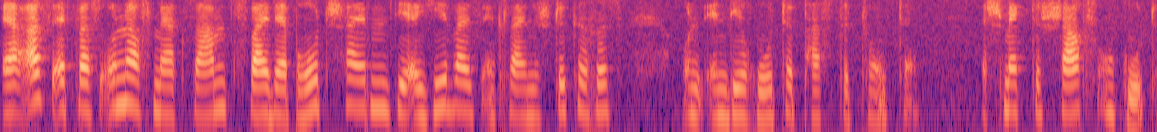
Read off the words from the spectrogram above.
Er aß etwas unaufmerksam zwei der Brotscheiben, die er jeweils in kleine Stücke riss und in die rote Paste tunkte. Es schmeckte scharf und gut.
